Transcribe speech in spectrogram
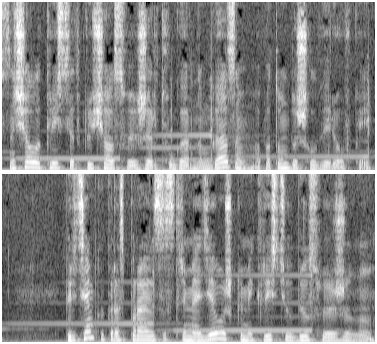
Сначала Кристи отключал своих жертв угарным газом, а потом душил веревкой. Перед тем, как расправиться с тремя девушками, Кристи убил свою жену.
